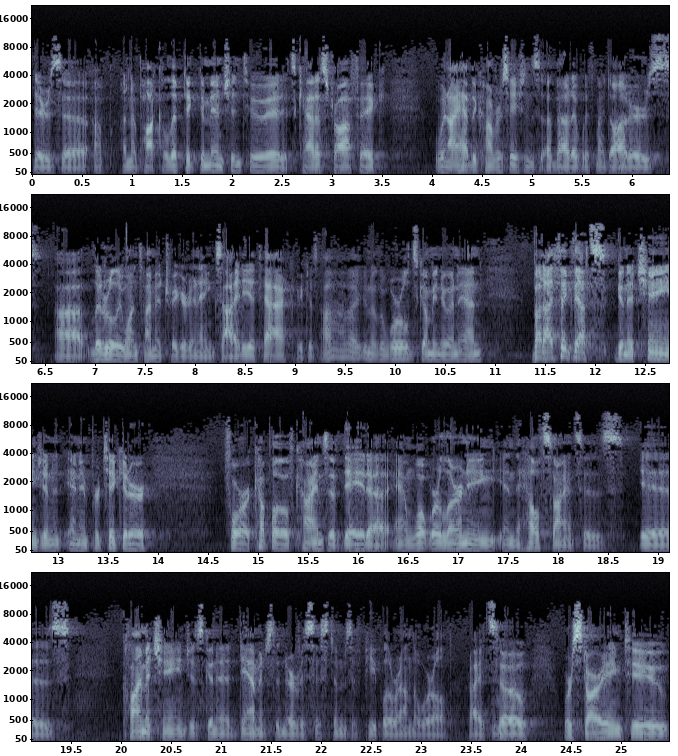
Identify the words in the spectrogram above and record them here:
there's a, a, an apocalyptic dimension to it. It's catastrophic. When I have the conversations about it with my daughters, uh, literally one time it triggered an anxiety attack because ah, you know, the world's coming to an end. But I think that's going to change, and, and in particular, for a couple of kinds of data. And what we're learning in the health sciences is climate change is going to damage the nervous systems of people around the world, right? Mm-hmm. So we're starting to,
